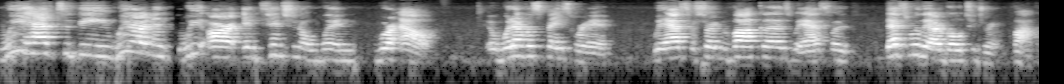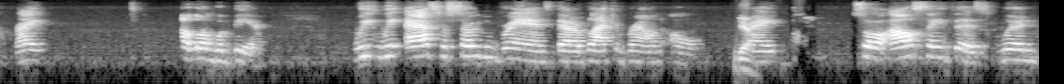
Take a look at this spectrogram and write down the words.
We have to be. We are in, we are intentional when we're out, in whatever space we're in. We ask for certain vodkas. We ask for that's really our go-to drink, vodka, right? Along with beer. We we ask for certain brands that are black and brown owned, Yeah. right? So I'll say this: when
